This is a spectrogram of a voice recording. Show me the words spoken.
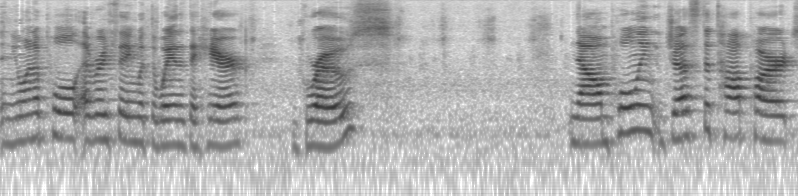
and you want to pull everything with the way that the hair grows. Now I'm pulling just the top part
